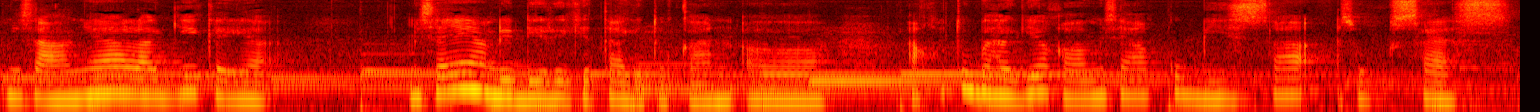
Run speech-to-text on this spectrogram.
misalnya lagi kayak misalnya yang di diri kita gitu kan uh, aku tuh bahagia kalau misalnya aku bisa sukses.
